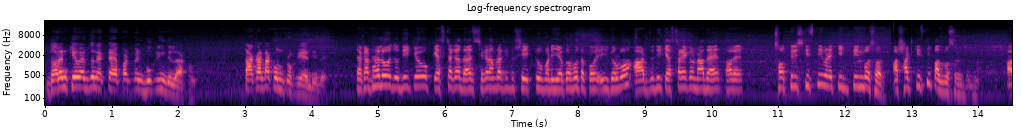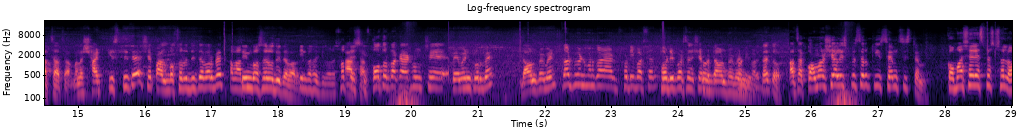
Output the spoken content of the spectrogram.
ধরেন কেউ একজন একটা অ্যাপার্টমেন্ট বুকিং দিল এখন। টাকাটা কোন প্রক্রিয়ায় দিবে? টাকাটা হলো যদি কেউ ক্যাশ টাকা দেয় সেখানে আমরা কিন্তু সে একটু মানে ইয়ে করব তো ই করব। আর যদি ক্যাশ টাকা কেউ না দেয় তাহলে ছত্রিশ কিস্তি মানে তিন তিন বছর আর ষাট কিস্তি পাঁচ বছরের জন্য। আচ্ছা আচ্ছা মানে ষাট কিস্তিতে সে পাঁচ বছরও দিতে পারবে তিন বছরও দিতে পারবে। তিন বছর দিতে পারবে আচ্ছা কত টাকা এখন সে পেমেন্ট করবে? ডাউন পেমেন্ট ডাউন পেমেন্ট মনে করেন ফোর্টি পার্সেন্ট ফোর্টি পার্সেন্ট সে ডাউন পেমেন্ট দিবে তাই তো? আচ্ছা কমার্শিয়াল স্পেসেরও কি সেম সিস্টেম কমার্শিয়াল স্পেস হলো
